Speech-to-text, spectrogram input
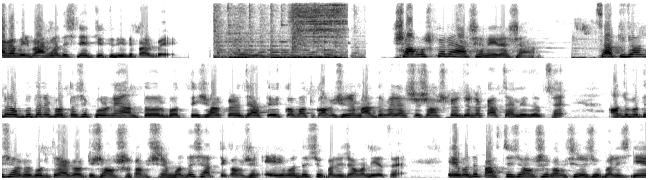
আগামীর বাংলাদেশ নেতৃত্ব দিতে পারবে। সংস্কারে আশা নিরাশা। ছাত্র জনতার অভ্যুত্থানের প্রত্যাশা পূরণে অন্তর্বর্তী সরকারের জাতীয় ঐক্যমত কমিশনের মাধ্যমে রাষ্ট্র সংস্কারের জন্য কাজ চালিয়ে যাচ্ছে। অন্তর্বর্তী সরকার গঠিত এগারোটি সংস্কার কমিশনের মধ্যে সাতটি কমিশন এরই মধ্যে সুপারিশ জমা দিয়েছে। এর মধ্যে পাঁচটি সংস্কার কমিশনের সুপারিশ নিয়ে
